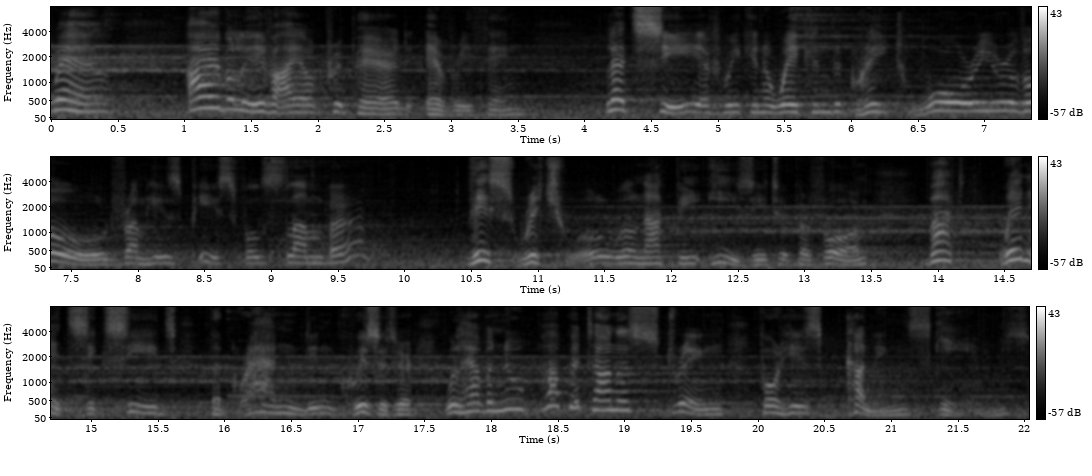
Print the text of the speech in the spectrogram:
Well, I believe I have prepared everything. Let's see if we can awaken the great warrior of old from his peaceful slumber. This ritual will not be easy to perform, but when it succeeds, the Grand Inquisitor will have a new puppet on a string for his cunning schemes.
